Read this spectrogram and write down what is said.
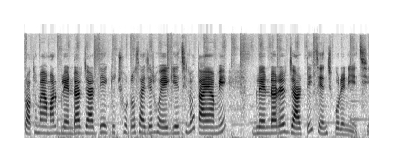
প্রথমে আমার ব্লেন্ডার জারটি একটু ছোট সাইজের হয়ে গিয়েছিল, তাই আমি ব্লেন্ডারের জারটি চেঞ্জ করে নিয়েছি।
